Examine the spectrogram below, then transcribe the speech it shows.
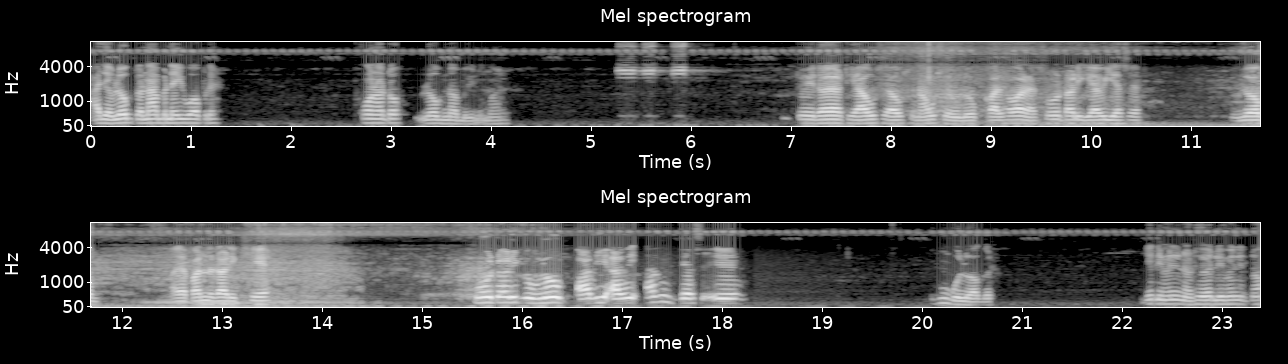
આજે વ્લોગ તો ના બનાવ્યો આપણે. ફોન હતો? વ્લોગ ના બન્યો મારે. તો એ રયાથી આવશે આવશે ને આવશે લોક. કાલ સવારે સોળ તારીખે આવી જશે. વ્લોગ આજે પંદર તારીખ છે. સોળ તારીખે વ્લોગ આવી આવી આવી જશે એ. હું બોલું આગળ? જેટલી મિનિટ થયો એટલી મિનિટનો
